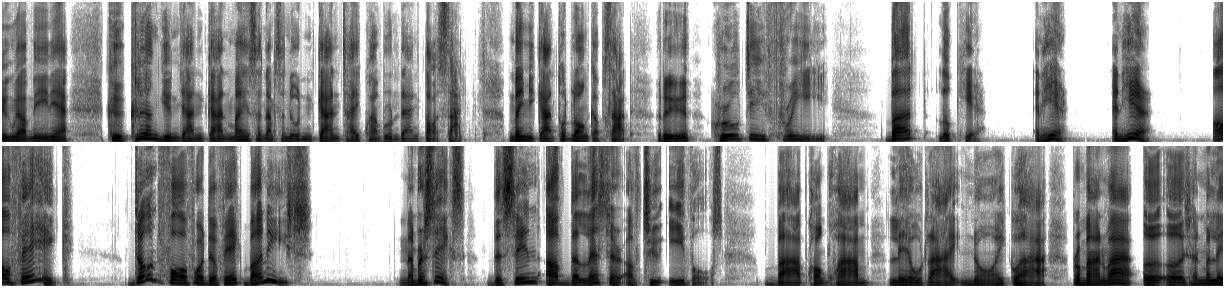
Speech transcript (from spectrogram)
ดึงแบบนี้เนี่ย คือเครื่องยืนยันการไม่สนับสนุนการใช้ความรุนแรงต่อสัตว์ ไม่มีการทดลองกับสัตว์ หรือ cruelty free but look here and here and here all fake don't fall for the fake bunnies number six the sin of the lesser of two evils บาปของความเลวร้ายน้อยกว่า ประมาณว่า เออเออฉันมาเล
